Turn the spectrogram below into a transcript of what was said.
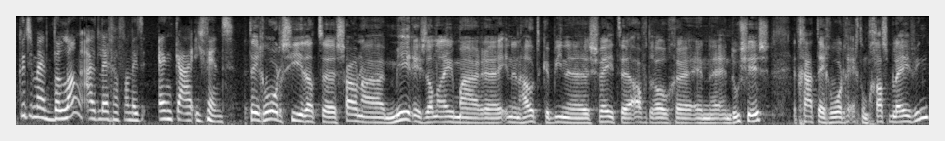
Kunt u mij het belang uitleggen van dit NK-event? Tegenwoordig zie je dat uh, sauna meer is dan alleen maar uh, in een houten cabine zweten, afdrogen en, en douchen is. Het gaat tegenwoordig echt om gasbeleving.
